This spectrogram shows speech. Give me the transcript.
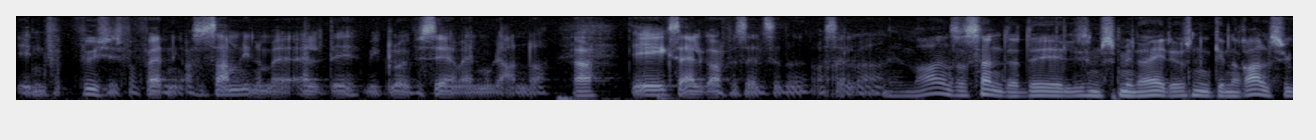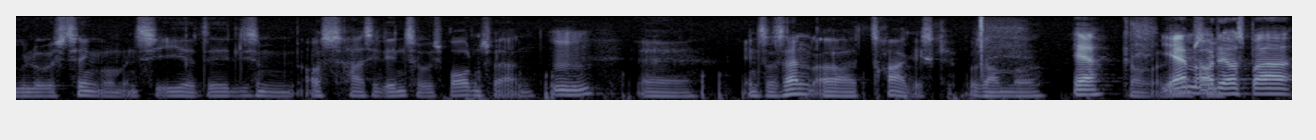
en f- fysisk forfatning, og så sammenligner med alt det, vi glorificerer med alle mulige andre. Ja. Det er ikke særlig godt for selvtillid og selvværd. Det er meget interessant, at det ligesom smitter af. Det er jo sådan en generalpsykologisk ting, må man sige, at det ligesom også har sit indtog i sportens verden. Mm-hmm. Uh, interessant og tragisk på samme måde. Ja, ja men, sige. og det er også bare,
